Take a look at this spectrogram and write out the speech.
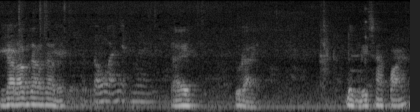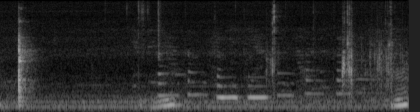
sao đâu sao sao được? Tổ quả nhặt màng. đây chú đại đừng đi xa quá. Đó.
